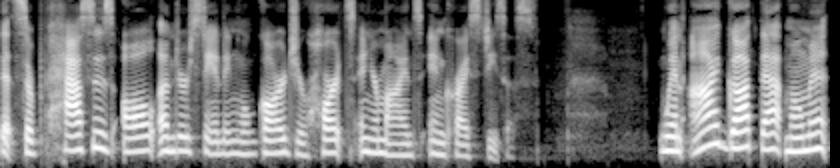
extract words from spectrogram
that surpasses all understanding will guard your hearts and your minds in Christ Jesus. When I got that moment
